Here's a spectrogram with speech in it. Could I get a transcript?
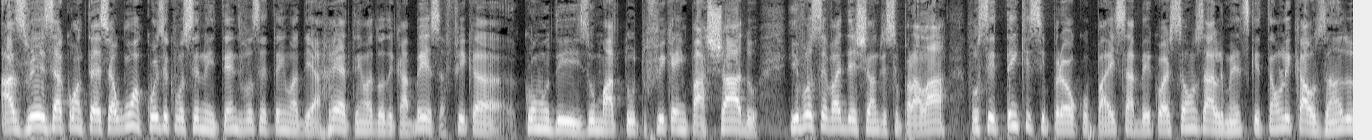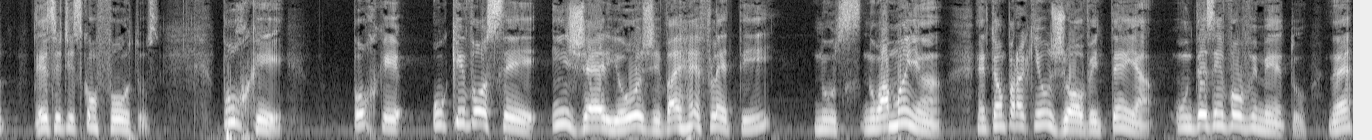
às vezes acontece alguma coisa que você não entende, você tem uma diarreia, tem uma dor de cabeça, fica, como diz o matuto, fica empachado e você vai deixando isso para lá, você tem que se preocupar e saber quais são os alimentos que estão lhe causando esses desconfortos. Por quê? Porque o que você ingere hoje vai refletir no, no amanhã. Então, para que o jovem tenha um desenvolvimento, né,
